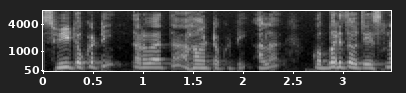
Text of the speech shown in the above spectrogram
స్వీట్ ఒకటి తర్వాత హాట్ ఒకటి అలా కొబ్బరితో చేసిన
